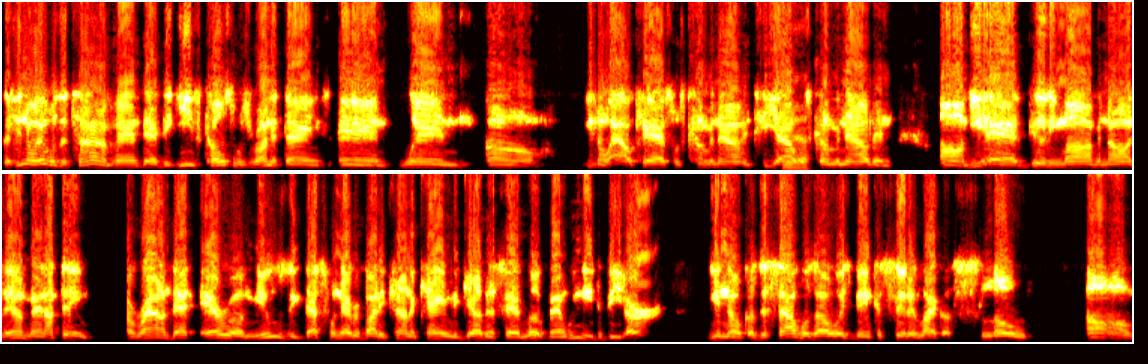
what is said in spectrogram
Because you know, it was a time, man, that the East Coast was running things, and when um, you know, Outkast was coming out and T.I. Yeah. was coming out, and um, you had Goodie Mob and all them, man. I think around that era of music, that's when everybody kind of came together and said, "Look, man, we need to be heard." You know, because the South was always being considered like a slow um,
